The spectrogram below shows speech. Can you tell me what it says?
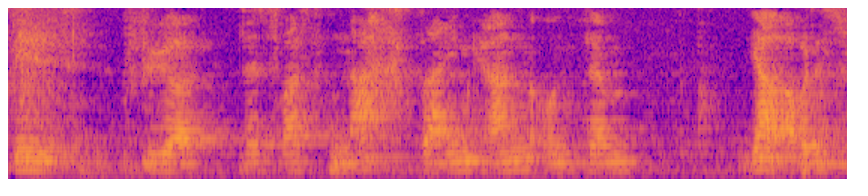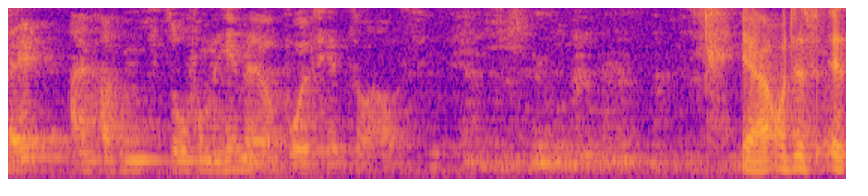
Bild für das, was Nacht sein kann und ähm, ja, aber das fällt einfach nicht so vom Himmel, obwohl es jetzt so aussieht. Ja, und es, es,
